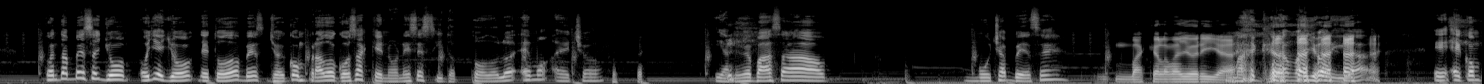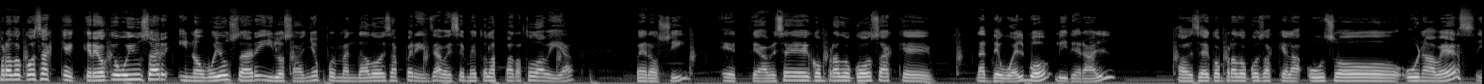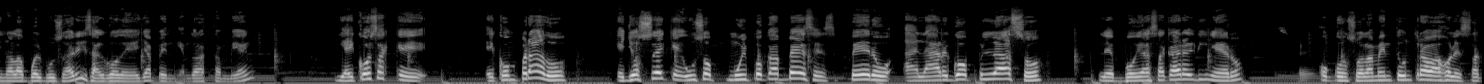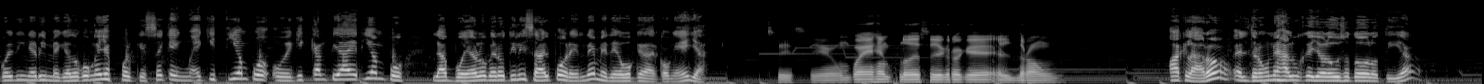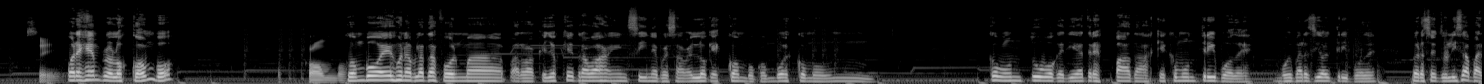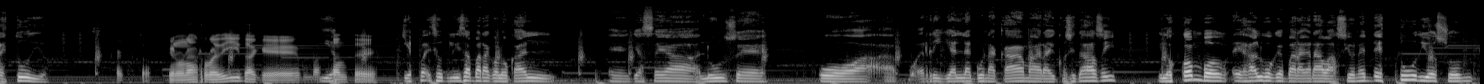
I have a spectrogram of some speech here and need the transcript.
¿cuántas veces yo, oye, yo de todas veces, yo he comprado cosas que no necesito, todo lo hemos hecho. y a mí me pasa muchas veces. Más que la mayoría. Más que la mayoría. he comprado cosas que creo que voy a usar y no voy a usar y los años pues me han dado esa experiencia. A veces meto las patas todavía, pero sí, este, a veces he comprado cosas que las devuelvo, literal. A veces he comprado cosas que las uso una vez y no las vuelvo a usar y salgo de ellas vendiéndolas también. Y hay cosas que he comprado que yo sé que uso muy pocas veces, pero a largo plazo les voy a sacar el dinero. O con solamente un trabajo les saco el dinero y me quedo con ellas porque sé que en X tiempo o X cantidad de tiempo las voy a volver a utilizar, por ende me debo quedar con ellas. Sí, sí, un buen ejemplo de eso yo creo que es el drone. Ah, claro, el drone es algo que yo lo uso todos los días. Sí. Por ejemplo, los combos. Combo. Combo es una plataforma para aquellos que trabajan en cine, pues saber lo que es combo. Combo es como un como un tubo que tiene tres patas, que es como un trípode, muy parecido al trípode, pero se utiliza para estudio. Exacto. Tiene una ruedita que es bastante. Y, se utiliza para colocar eh, ya sea luces, o a, a alguna cámara y cositas así. Y los combos es algo que para grabaciones de estudio son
